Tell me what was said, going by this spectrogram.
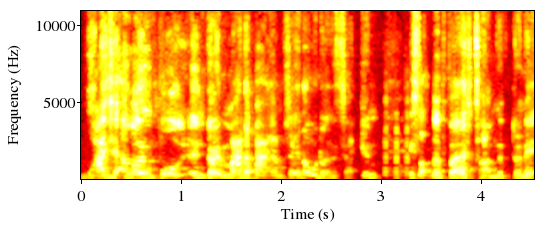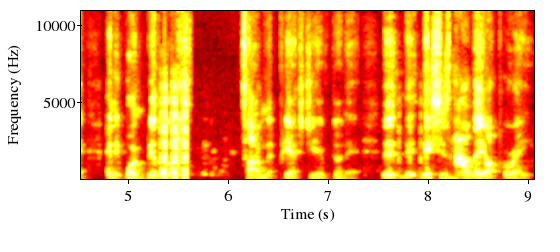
why is it a loan for? And going mad about it. I'm saying, hold on a second. It's not the first time they've done it, and it won't be the last time that PSG have done it. This is how they operate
